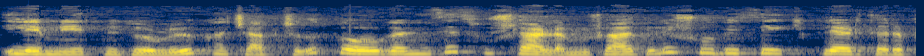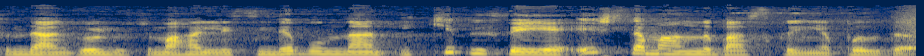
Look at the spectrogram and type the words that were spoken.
İl Emniyet Müdürlüğü Kaçakçılık ve Organize Suçlarla Mücadele Şubesi ekipleri tarafından Gölyüzü Mahallesi'nde bulunan iki büfeye eş zamanlı baskın yapıldı.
